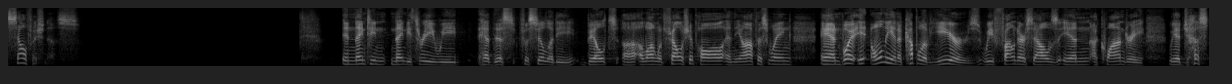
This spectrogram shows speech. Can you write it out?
selfishness. In 1993, we had this facility built uh, along with Fellowship Hall and the office wing. And boy, it, only in a couple of years, we found ourselves in a quandary. We had just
